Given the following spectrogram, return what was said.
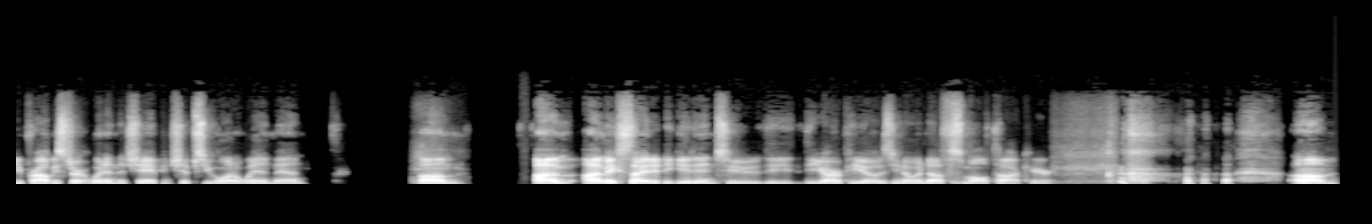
you probably start winning the championships you want to win, man. Um, I'm I'm excited to get into the the RPOs. You know, enough small talk here. um,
